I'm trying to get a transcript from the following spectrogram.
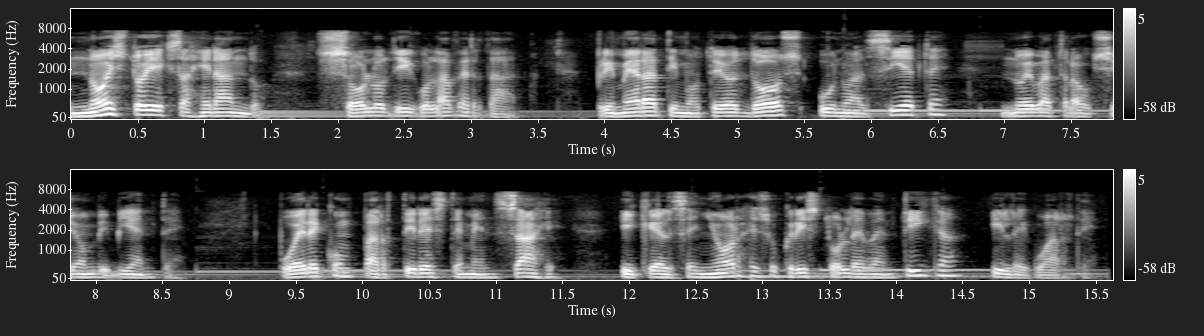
No estoy exagerando, solo digo la verdad. Primera Timoteo 2, 1 al 7, nueva traducción viviente. Puede compartir este mensaje y que el Señor Jesucristo le bendiga y le guarde.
